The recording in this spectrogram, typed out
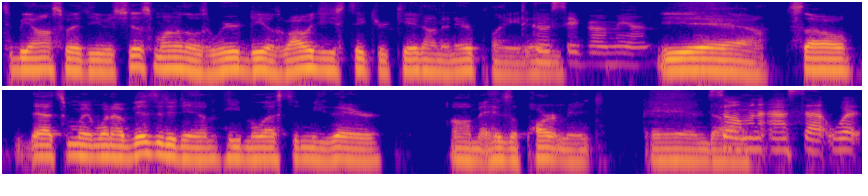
to be honest with you. It's just one of those weird deals. Why would you stick your kid on an airplane? to go And- see a grown man? yeah. So that's when when I visited him, he molested me there um, at his apartment. And So I'm uh, going to ask that what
